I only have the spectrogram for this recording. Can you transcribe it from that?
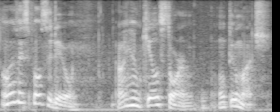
What was I supposed to do? Oh, I don't have Gale Storm. Won't do much.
